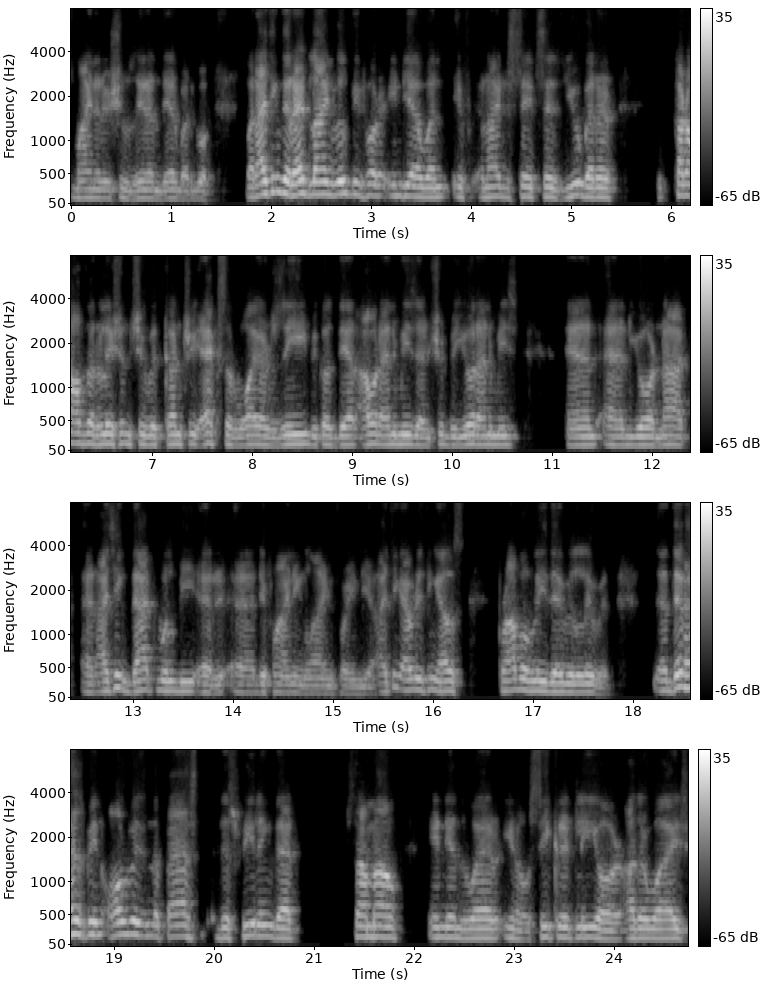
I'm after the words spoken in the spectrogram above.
minor issues here and there, but go. But I think the red line will be for India when if United States says you better cut off the relationship with country X or Y or Z because they are our enemies and should be your enemies. and and you're not. And I think that will be a, a defining line for India. I think everything else probably they will live with. Uh, there has been always in the past this feeling that somehow Indians were, you know, secretly or otherwise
